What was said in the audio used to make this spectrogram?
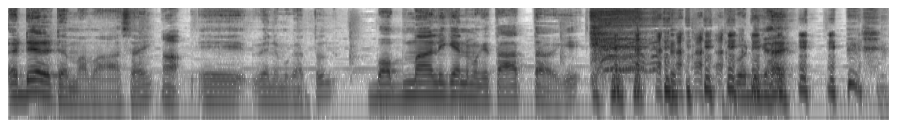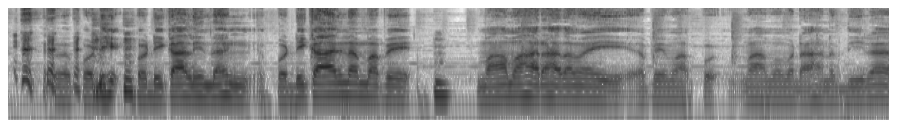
එඩෙල්ට මම ආසයි. ඒ වෙනම ගත්තුන් බොබ් මාලි ගැන මගේ තාත්තාවගේ පොඩි පොඩිකාලින්දන් පොඩිකාලිනම් අපේ මාමහරහ තමයි අපේ මාමමට අහන දීලා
